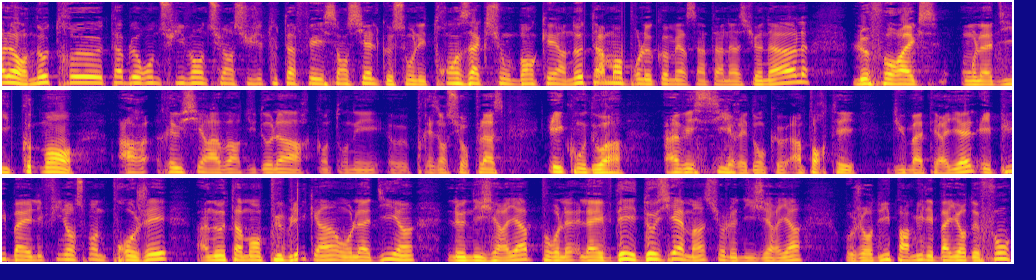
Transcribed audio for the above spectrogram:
alors notre table ronde suivante sur un sujet tout à fait essentiel que sont les transactions bancaires, notamment pour le commerce international. Le forex, on l'a dit, comment réussir à avoir du dollar quand on est euh, présent sur place et qu'on doit investir et donc euh, importer du matériel. Et puis bah, les financements de projets, hein, notamment publics, hein, on l'a dit, hein, le Nigeria pour l'AFD est deuxième sur le Nigeria aujourd'hui parmi les bailleurs de fonds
